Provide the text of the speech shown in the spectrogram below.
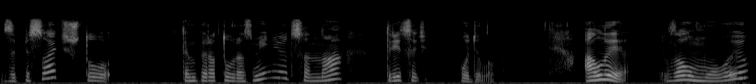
записати, що температура змінюється на 30 поділок. Але за умовою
